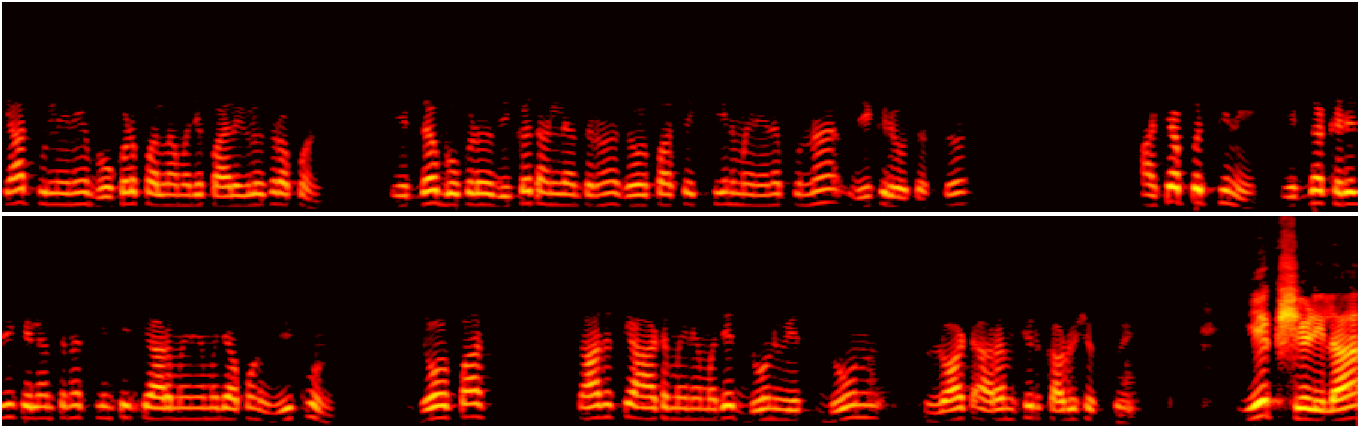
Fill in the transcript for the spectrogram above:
त्या तुलनेने बोकड पालनामध्ये पाहायला गेलो तर आपण एकदा बोकडं विकत आणल्यानंतर जवळपास एक तीन महिन्यानं पुन्हा विक्री होत असतं. अशा पद्धतीने एकदा खरेदी केल्यानंतर तीन ते चार महिन्यामध्ये आपण विकून जवळपास सात ते आठ महिन्यामध्ये दोन वे दोन लॉट आरामशीर काढू शकतोय. एक शेळीला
